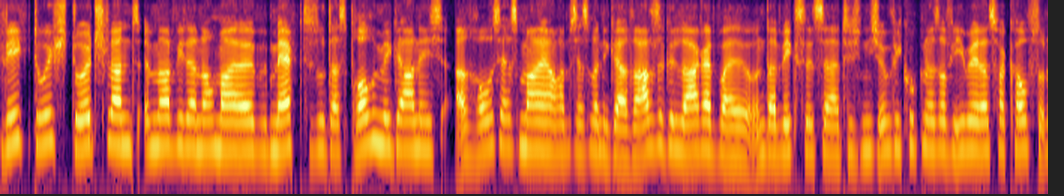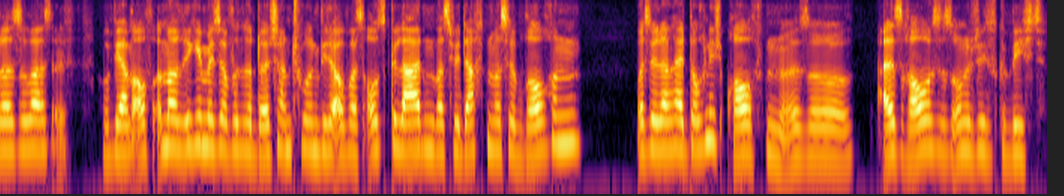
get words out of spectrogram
Weg durch Deutschland immer wieder nochmal bemerkt, so das brauchen wir gar nicht. Raus erstmal, haben es erstmal in die Garage gelagert, weil unterwegs willst du natürlich nicht irgendwie gucken, dass auf Ebay das verkaufst oder sowas. Und wir haben auch immer regelmäßig auf unseren Deutschlandtouren wieder auch was ausgeladen, was wir dachten, was wir brauchen, was wir dann halt doch nicht brauchten. Also alles raus ist unnötiges Gewicht.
